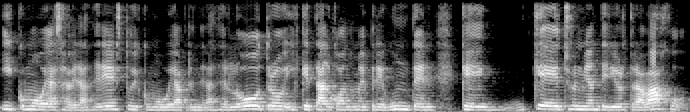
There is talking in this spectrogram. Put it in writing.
y cómo voy a saber hacer esto y cómo voy a aprender a hacer lo otro y qué tal cuando me pregunten qué, qué he hecho en mi anterior trabajo.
